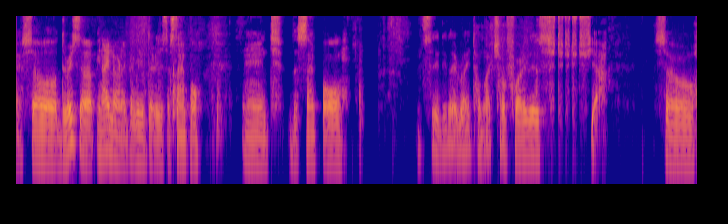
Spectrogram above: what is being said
Okay, so there is a, in iLearn, I believe there is a sample and the sample let's see did i write how much how far it is? Yeah. So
